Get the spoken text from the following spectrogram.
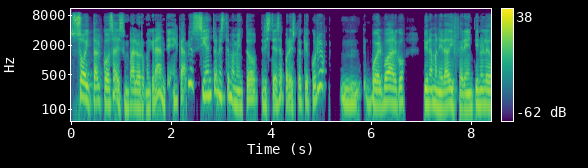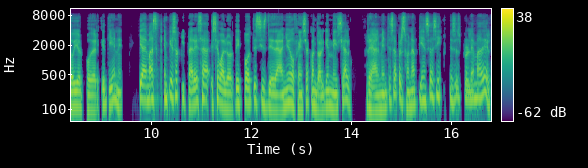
Soy tal cosa es un valor muy grande. En cambio, siento en este momento tristeza por esto que ocurrió. Mm, vuelvo a algo de una manera diferente y no le doy el poder que tiene. Y además empiezo a quitar ese valor de hipótesis de daño y ofensa cuando alguien me dice algo. Realmente esa persona piensa así, ese es problema de él.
